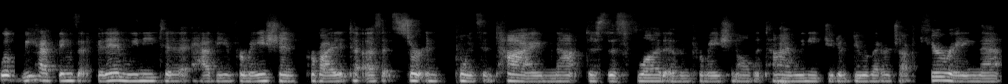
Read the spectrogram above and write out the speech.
look, we have things that fit in. We need to have the information provided to us at certain points in time, not just this flood of information all the time. We need you to do a better job curating that.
